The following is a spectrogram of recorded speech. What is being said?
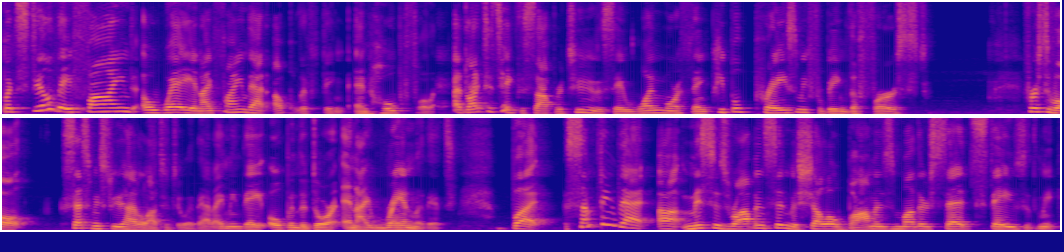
But still, they find a way. And I find that uplifting and hopeful. I'd like to take this opportunity to say one more thing. People praise me for being the first. First of all, Sesame Street had a lot to do with that. I mean, they opened the door and I ran with it. But something that uh, Mrs. Robinson, Michelle Obama's mother, said stays with me.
